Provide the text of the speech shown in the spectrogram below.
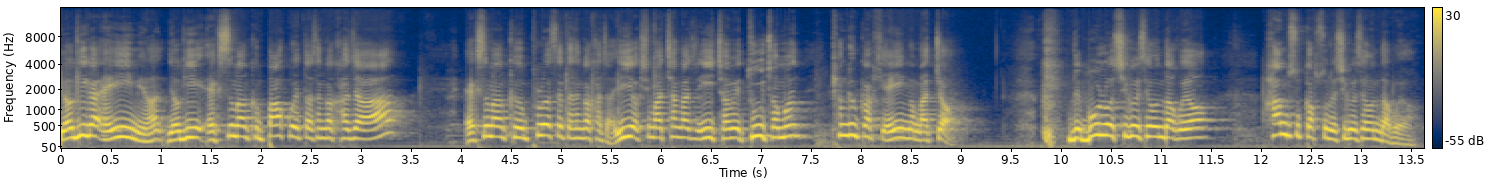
여기가 A이면 여기 X만큼 빠꾸 했다 생각하자 X만큼 플러스 했다 생각하자 이 역시 마찬가지로 이 점의 두 점은 평균값이 A인 건 맞죠? 근데 뭘로 식을 세운다고요? 함수값으로 식을 세운다고요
